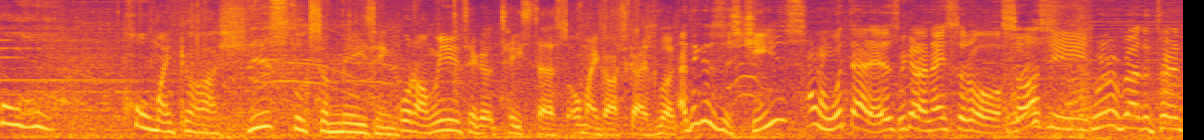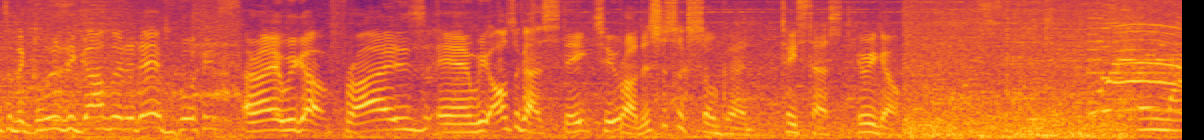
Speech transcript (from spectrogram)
Oh, oh my gosh, this looks amazing. Hold on, we need to take a taste test. Oh my gosh, guys, look. I think this is cheese. I don't know what that is. We got a nice little sauce. We're about to turn into the glizzy gobbler today, boys. All right, we got fries and we also got steak too. Bro, this just looks so good. Taste test. Here we go. Oh my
